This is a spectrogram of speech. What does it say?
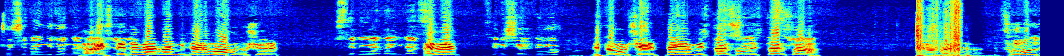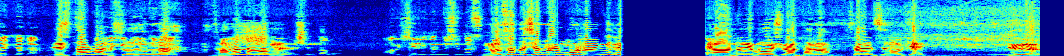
Köşeden gidiyorsun. Ya nereden istediğim yerden giderim abi bu şerit. İstediğin yerden gidersin. Evet. Senin şeridin yok mu? E tamam şeritteyim ister sol ister sağ. Ya dayı solun Ne kadar? ister bak solumda. Sana ne abi? Dışında bu. Abi şeridin dışındasın. Nasıl dışındayım buradan gidiyorum. Ya dayı boş ver tamam sensin okey. Yürü.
